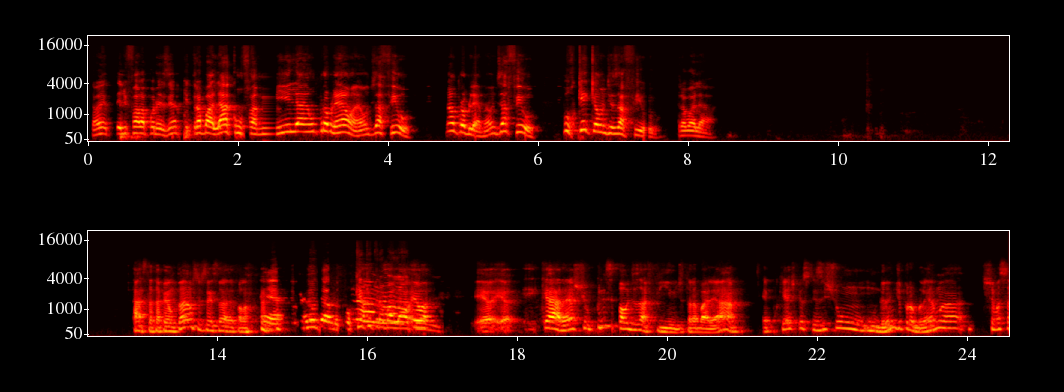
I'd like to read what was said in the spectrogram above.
Então, ele fala, por exemplo, que trabalhar com família é um problema, é um desafio. Não é um problema, é um desafio. Por que, que é um desafio trabalhar? Ah, você está perguntando ou você está falando? É, estou perguntando. Por que, não, que trabalhar não, com. Eu, eu, eu, cara, acho que o principal desafio de trabalhar é porque as pessoas, existe um, um grande problema que chama-se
